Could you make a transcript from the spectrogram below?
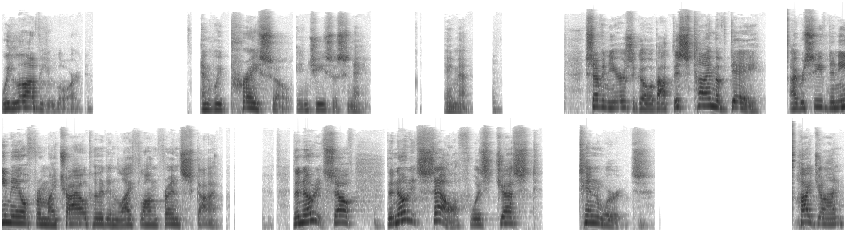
We love you, Lord. And we pray so in Jesus' name. Amen. Seven years ago, about this time of day, I received an email from my childhood and lifelong friend, Scott. The note itself, the note itself was just 10 words. Hi, John.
